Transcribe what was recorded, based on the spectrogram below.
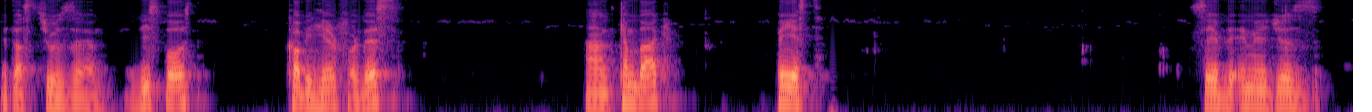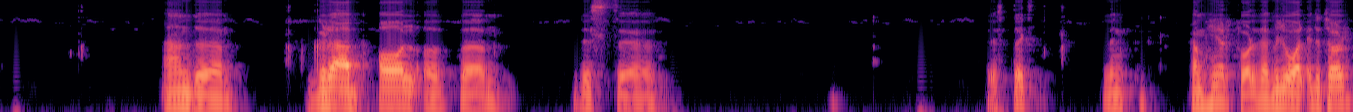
Let us choose uh, this post, copy here for this, and come back, paste, save the images, and uh, grab all of um, this uh, this text then come here for the visual editor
